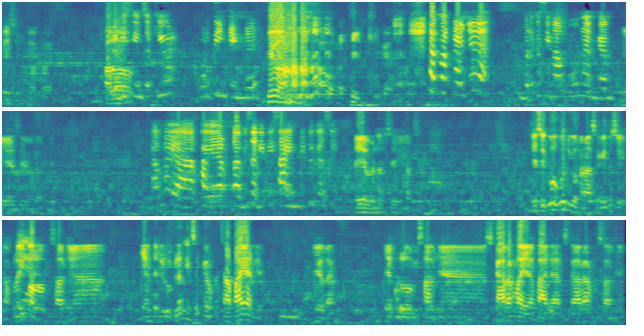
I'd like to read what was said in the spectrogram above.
Iya sih pencapaian. Kalau habis insecure overthinking deh Iya, overthinking kan. kan makanya berkesinambungan kan Iya sih benar sih. karena ya kayak yang nggak bisa dipisahin gitu gak sih Iya benar sih, benar sih. Ya sih gue juga ngerasa gitu sih. Apalagi Iya. kalau misalnya yang tadi lu bilang insecure pencapaian ya. Hmm. Iya kan? Ya kalau misalnya sekarang lah ya keadaan sekarang misalnya.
